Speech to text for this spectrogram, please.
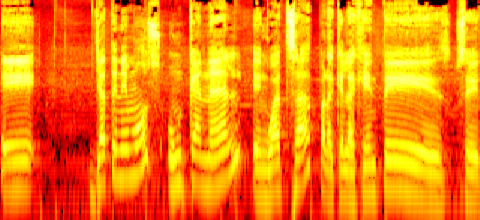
Eh, ya tenemos un canal en WhatsApp para que la gente se,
